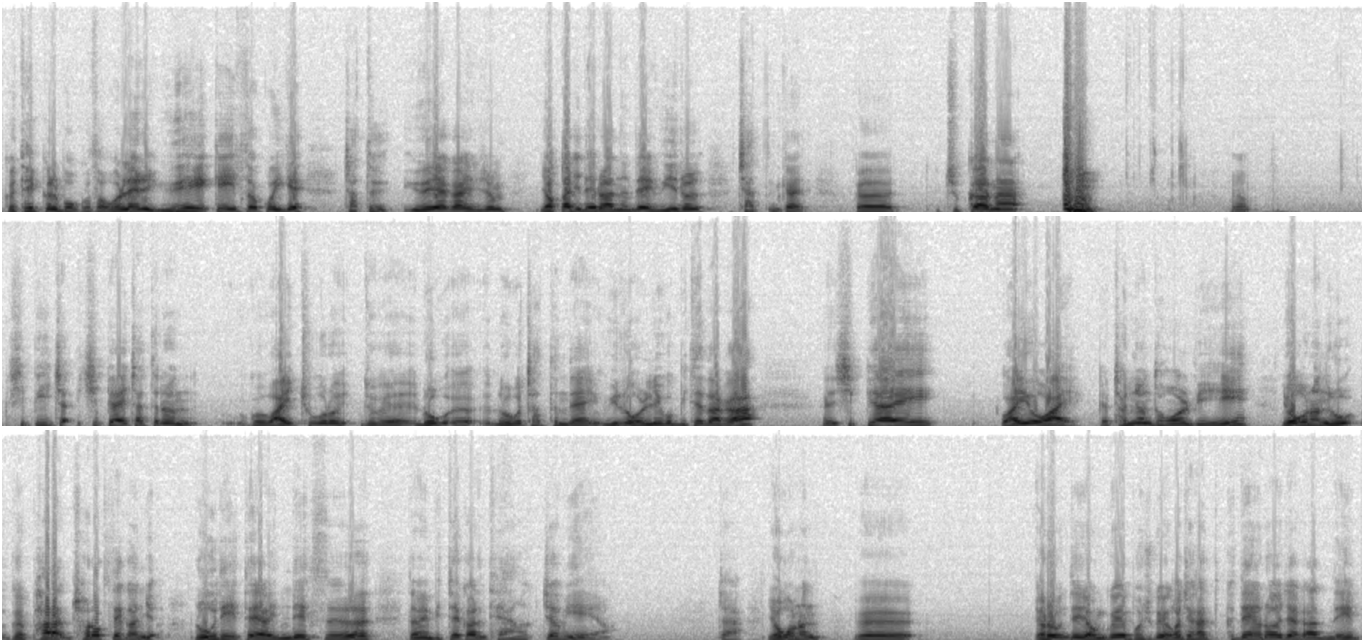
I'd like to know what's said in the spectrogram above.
그 댓글 보고서 원래는 위에 게 있었고 이게 차트 위에가 좀 여기까지 내려왔는데 위를 차트 그러니까 그 주가나 CPI, 차트는 그 Y축으로 로그, 로그 차트인데 위로 올리고 밑에다가 CPI YOY 그러니까 전년 동월비 요거는 로, 그 파란 초록색은 로우 데이터예요 인덱스. 그다음에 밑에 거는 태양 흑점이에요. 자 요거는 그 여러분들 연구해 보시고 이거 제가 그대로 제가 네,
